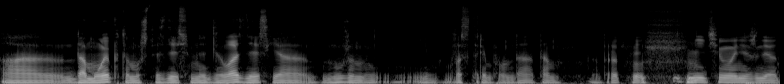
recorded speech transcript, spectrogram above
а, домой, потому что здесь у меня дела, здесь я нужен и востребован, да, а там наоборот, ничего не ждет.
